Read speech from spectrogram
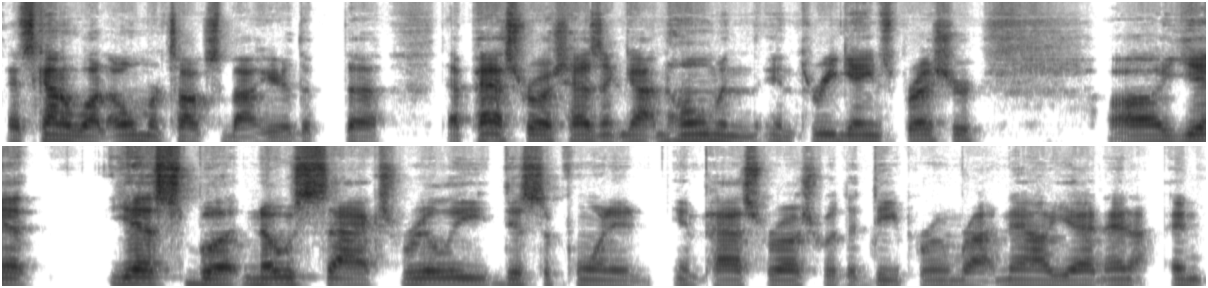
that's kind of what Omer talks about here. The, the that pass rush hasn't gotten home in, in three games pressure uh, yet. Yes, but no sacks. Really disappointed in pass rush with a deep room right now yet, and and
